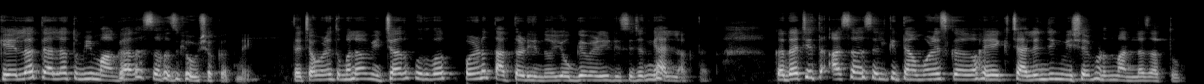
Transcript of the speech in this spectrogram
केलं त्याला तुम्ही माघार सहज घेऊ शकत नाही. त्याच्यामुळे तुम्हाला विचारपूर्वक पण तातडीनं योग्य वेळी डिसिजन घ्यायला लागतात. कदाचित असं असेल की त्यामुळेच हे एक चॅलेंजिंग विषय म्हणून मानला जातो.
